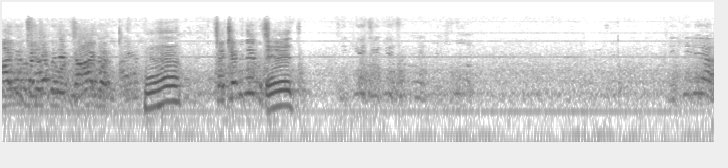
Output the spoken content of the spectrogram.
Aydın çekebilir misin Aydın? Hı hı. Çekebilir misin? Evet. Çekiyor çekiyor çok net. Çekiliyor.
